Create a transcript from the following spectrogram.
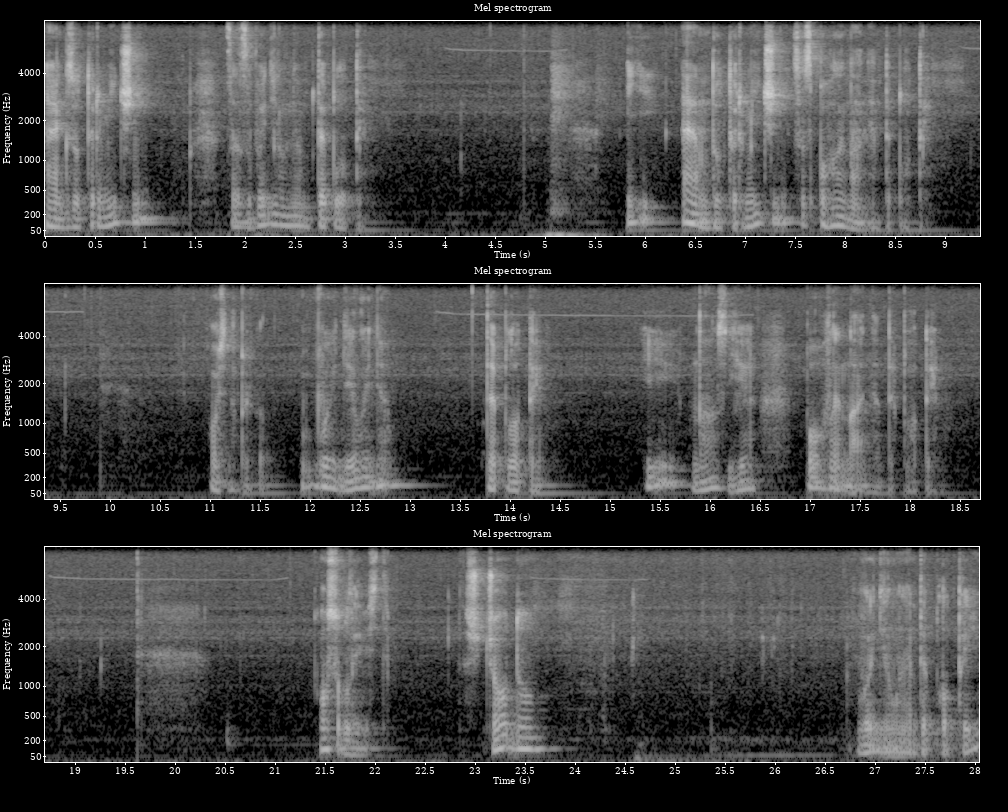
екзотермічні, це з виділенням теплоти. І ендотермічні це з поглинанням теплоти. Ось, наприклад, виділення теплоти. І в нас є поглинання теплоти. Особливість. Щодо виділення теплоти,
